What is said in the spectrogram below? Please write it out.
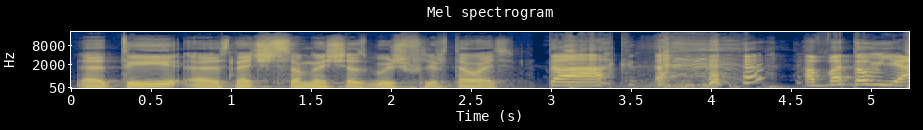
э, ты, э, значит, со мной сейчас будешь флиртовать. Так. А потом я.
